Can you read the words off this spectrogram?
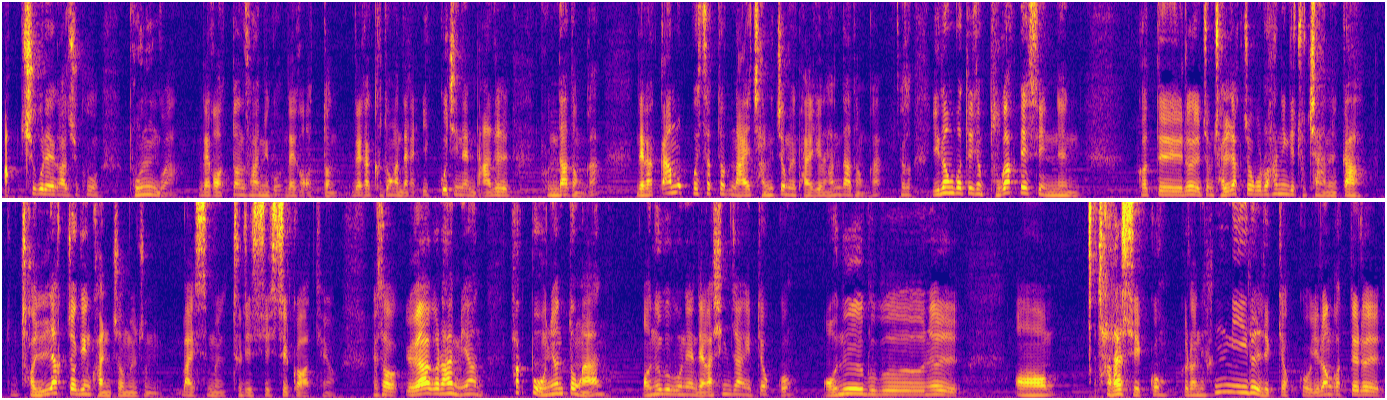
압축을 해가지고 보는 거야. 내가 어떤 사람이고 내가 어떤 내가 그동안 내가 잊고 지낸 나를 본다던가 내가 까먹고 있었던 나의 장점을 발견한다던가. 그래서 이런 것들이 좀 부각될 수 있는 것들을 좀 전략적으로 하는 게 좋지 않을까. 좀 전략적인 관점을 좀 말씀을 드릴 수 있을 것 같아요. 그래서 요약을 하면 학부 5년 동안 어느 부분에 내가 심장이 뛰었고 어느 부분을 어, 잘할 수 있고 그런 흥미를 느꼈고 이런 것들을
